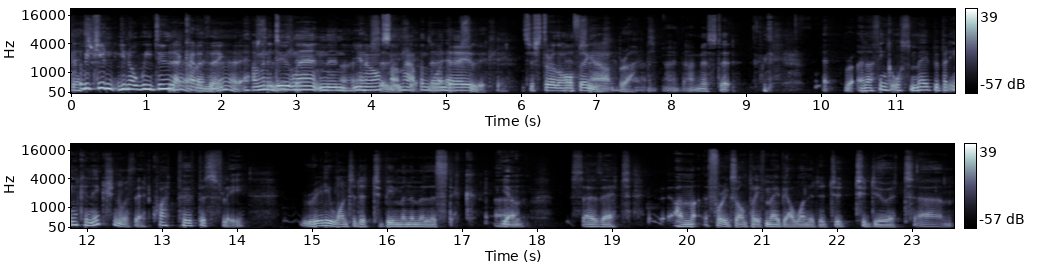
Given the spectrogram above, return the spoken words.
but you, you know, we do that kind of thing. Know, I'm going to do Lent, and then uh, you know, something happens no, one day. Absolutely. Just throw the whole absolutely. thing out. Right. I, I, I missed it. and I think also maybe, but in connection with that, quite purposefully, really wanted it to be minimalistic. Um, yeah. So that, um, for example, if maybe I wanted to to, to do it. Um,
